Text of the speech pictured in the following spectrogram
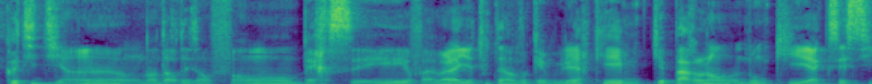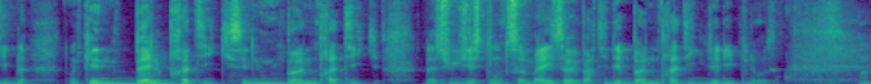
quotidien, on endort des enfants, bercé, enfin voilà, il y a tout un vocabulaire qui est, qui est parlant, donc qui est accessible, donc qui est une belle pratique, c'est une bonne pratique. La suggestion de sommeil, ça fait partie des bonnes pratiques de l'hypnose. Mhm.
